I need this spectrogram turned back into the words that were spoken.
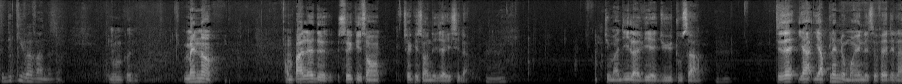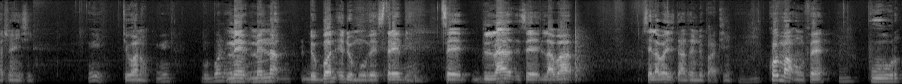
Te dis qui va vendre ça? Maintenant, on parlait de ceux qui sont, ceux qui sont déjà ici là. Tu m'as dit la vie est dure, tout ça. Tu sais, il y a, y a plein de moyens de se faire de l'argent ici. Oui, Tu vois, non? Oui. De bonnes Mais maintenant, de bonnes et de mauvaises, très bien. C'est là, c'est là-bas, c'est là-bas que j'étais en train de partir. Comment on fait pour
